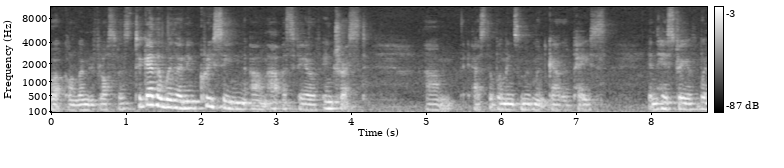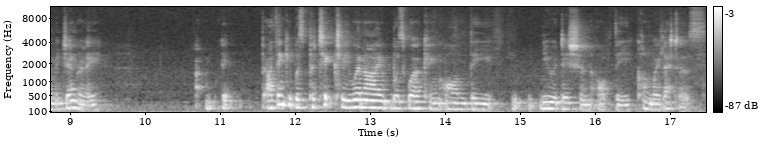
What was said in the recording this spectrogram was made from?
work on women philosophers, together with an increasing um, atmosphere of interest um, as the women's movement gathered pace in the history of women generally. It, I think it was particularly when I was working on the new edition of the Conway Letters.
